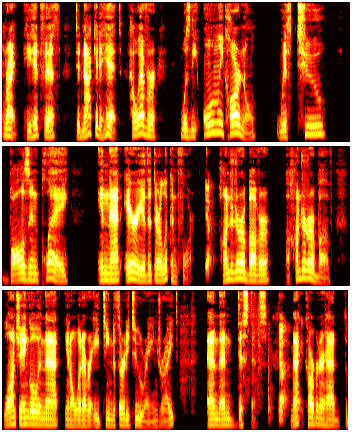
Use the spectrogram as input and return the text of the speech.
Right. He hit fifth, did not get a hit. However, was the only Cardinal with two balls in play in that area that they're looking for. Yep. 100 or above or 100 or above. Launch angle in that, you know, whatever, 18 to 32 range, right? And then distance. Yep. Matt Carpenter had the,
